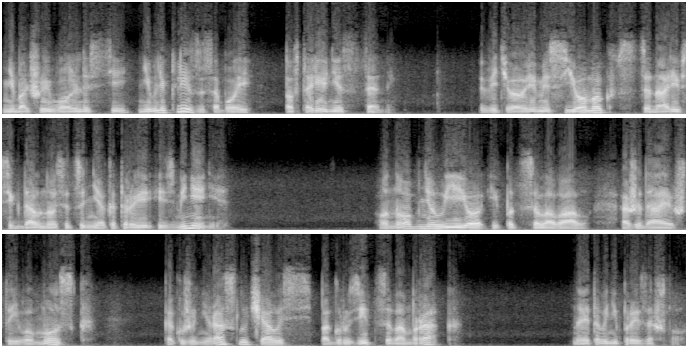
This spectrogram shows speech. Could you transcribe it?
небольшие вольности не влекли за собой повторение сцены. Ведь во время съемок в сценарий всегда вносятся некоторые изменения. Он обнял ее и поцеловал, ожидая, что его мозг, как уже не раз случалось, погрузится во мрак. Но этого не произошло.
